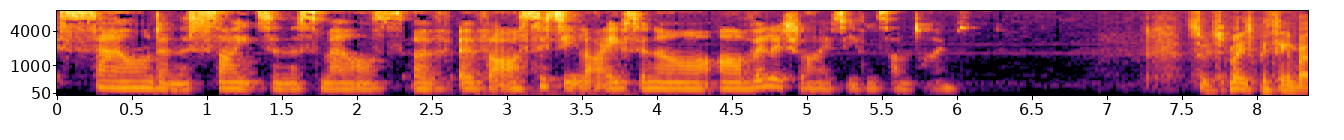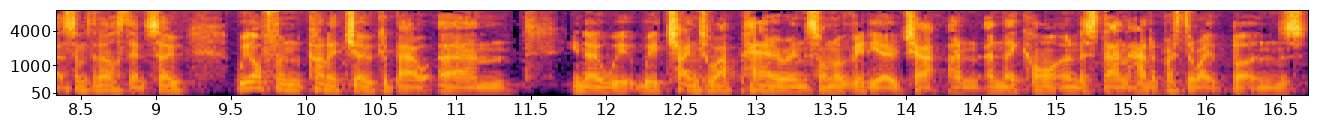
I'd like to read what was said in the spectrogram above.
sound and the sights and the smells of, of our city lives and our, our village lives, even sometimes. So it makes me think about something else then. So we often kind of joke about, um, you know, we, we're chatting to our parents on a video chat and, and they can't understand how to press the right buttons.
